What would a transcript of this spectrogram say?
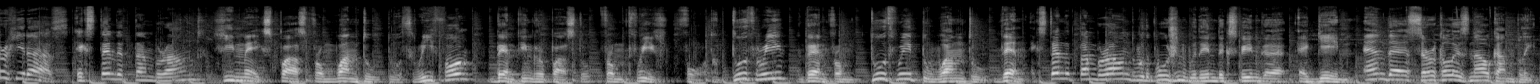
After he does extended thumb around, he makes pass from 1 2 to 3 4, then finger pass to from 3 4 to 2 3, then from 2 3 to 1 2, then extended thumb around with pushing with index finger again, and the circle is now complete.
